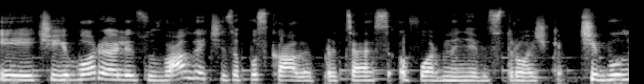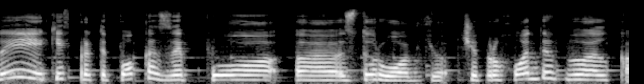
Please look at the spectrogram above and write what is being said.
і чи його реалізували, чи запускали процес оформлення відстрочки? Чи були якісь протипокази по е, здоров'ю? Чи проходив ВЛК,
